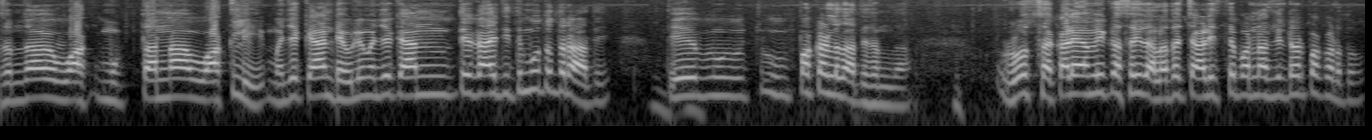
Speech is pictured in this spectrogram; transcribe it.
समजा वाक मुक्ताना वाकली म्हणजे कॅन ठेवली म्हणजे कॅन ते गाय तिथे मुतत राहते. ते पकडलं जाते समजा. रोज सकाळी आम्ही कसंही झालं तर चाळीस ते पन्नास लिटर पकडतो.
